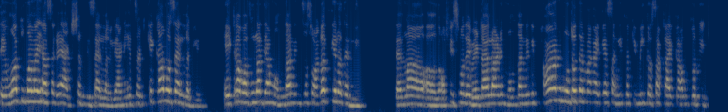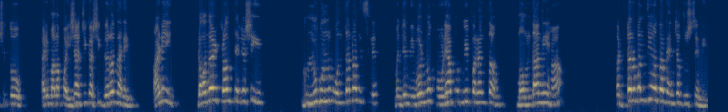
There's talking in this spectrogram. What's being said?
तेव्हा तुम्हाला ह्या सगळ्या ऍक्शन दिसायला लागले. आणि हे चटके का बसायला लागले? एका बाजूला त्या ममदानींचं स्वागत केलं त्यांनी. त्यांना ऑफिसमध्ये भेटायला आणि ममदानींनी फार मोठं त्यांना काय काय सांगितलं की मी कसा काय काम करू इच्छितो आणि मला पैशाची कशी गरज आहे. आणि डोनाल्ड ट्रम्प त्याच्याशी गुल्लू गुल्लू बोलताना दिसले. म्हणजे निवडणूक होण्यापूर्वीपर्यंत ममदानी हा कट्टरपंथी होता त्यांच्या दृष्टीने.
